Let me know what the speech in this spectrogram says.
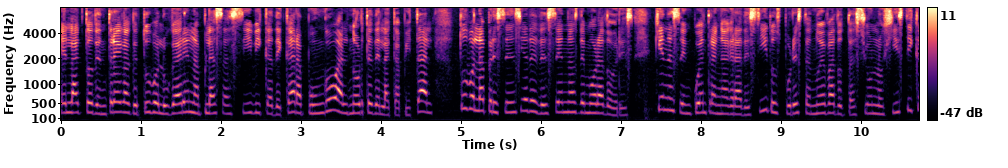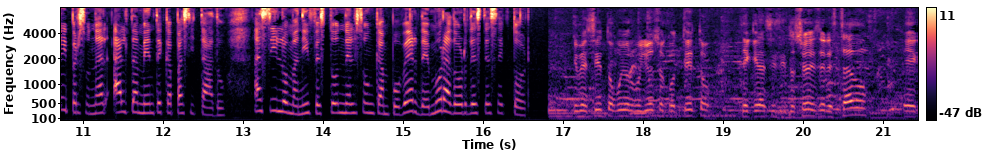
El acto de entrega que tuvo lugar en la Plaza Cívica de Carapungo, al norte de la capital, tuvo la presencia de decenas de moradores, quienes se encuentran agradecidos por esta nueva dotación logística y personal altamente capacitado. Así lo manifestó Nelson Campoverde, morador de este sector. Y me siento muy orgulloso, contento de que las instituciones del Estado eh,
